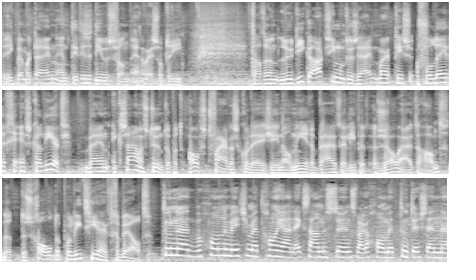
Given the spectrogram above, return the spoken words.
Ik ben Martijn en dit is het nieuws van NOS op 3. Het had een ludieke actie moeten zijn, maar het is volledig geëscaleerd. Bij een examenstunt op het Oostvaarderscollege in Almere Buiten liep het zo uit de hand dat de school de politie heeft gebeld. Toen uh, het begon een beetje met gewoon, ja, een examenstunt, waren gewoon met toeters en uh,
